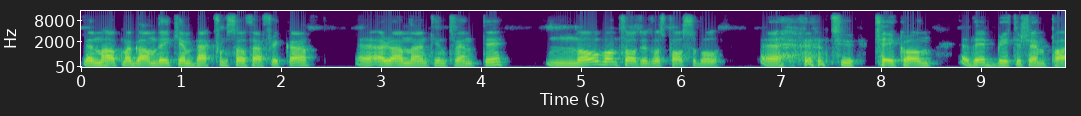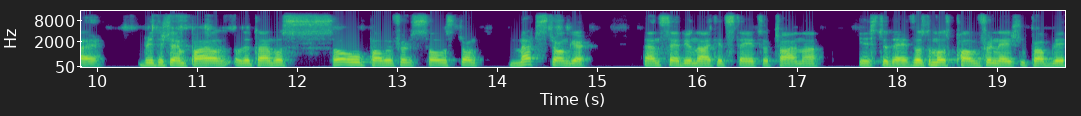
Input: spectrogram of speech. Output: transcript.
when Mahatma Gandhi came back from South Africa uh, around 1920. No one thought it was possible uh, to take on the British Empire. British Empire of the time was so powerful, so strong, much stronger than say the United States or China is today. It was the most powerful nation probably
